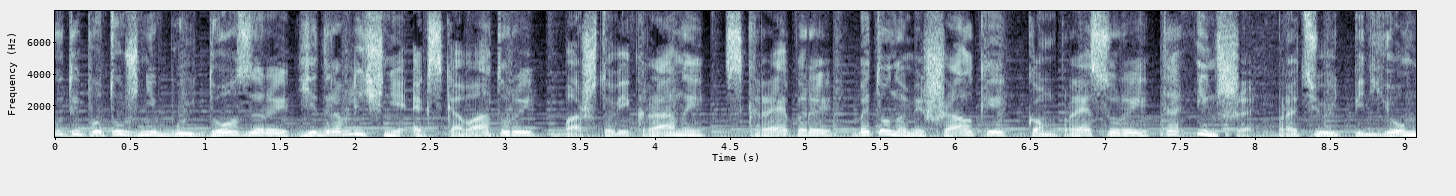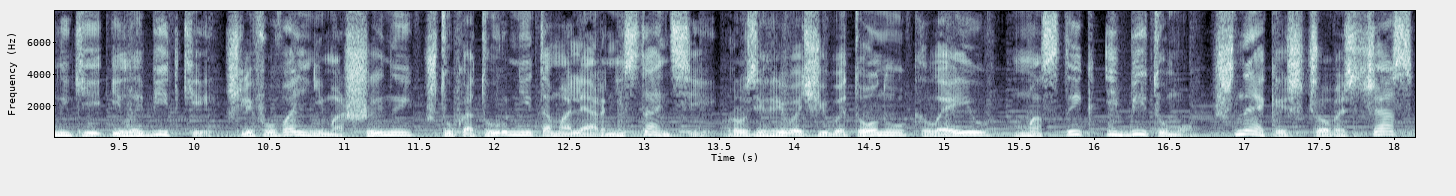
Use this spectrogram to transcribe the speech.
Тут і потужні бульдозери, гідравлічні екскаватори, баштові крани, скрепери, бетономішалки, компресори та інше. Працюють підйомники і лебідки, шліфувальні машини, штукатурні та малярні станції, розігрівачі бетону, клею, мастик і бітуму, шнеки, що весь час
